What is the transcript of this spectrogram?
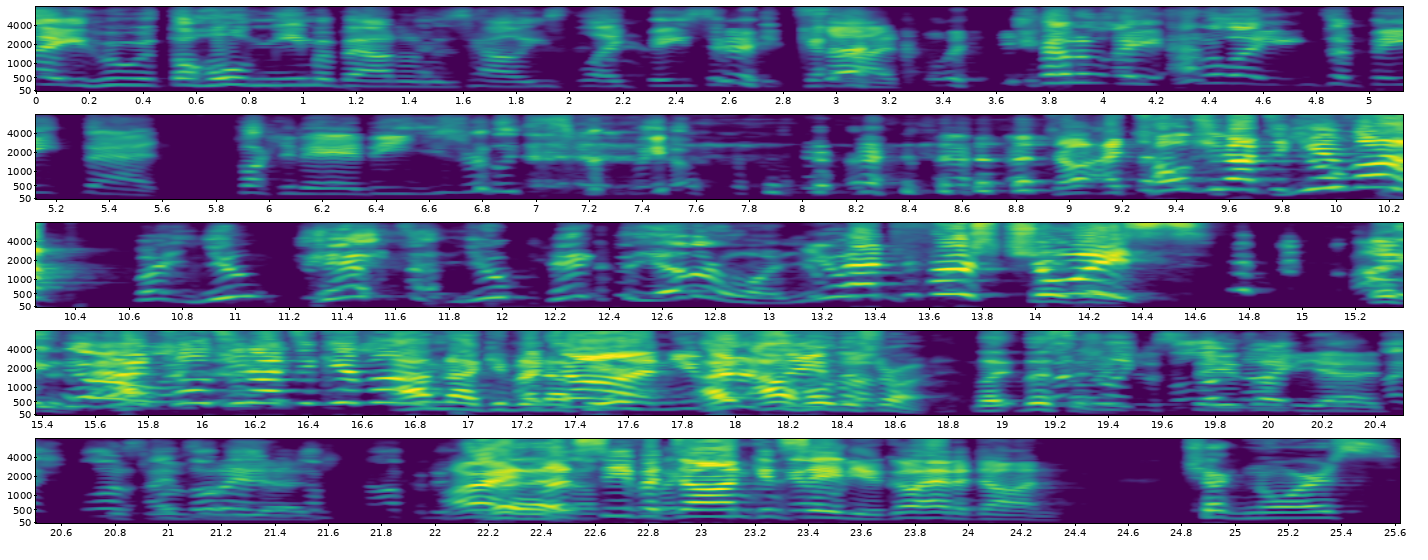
guy who the whole meme about him is how he's like basically God. How do I how do I debate that? Fucking Andy, he's really screwing me up. I told you not to give up. But you picked you picked the other one. You had first choice. Listen, know, I told you not to give up. I'm not giving up here. Adon, you I, better I'll save hold this him. wrong. Like, listen, Literally just stays on the edge. I thought, I, thought I had enough confidence. All right, But- let's see if but I- Adon can save you. Go ahead, Adon. Chuck Norris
